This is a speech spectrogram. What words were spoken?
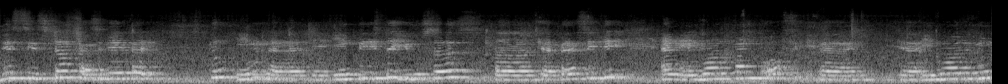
this system facilitated to in, uh, increase the users' uh, capacity and involvement of uh, uh, involvement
